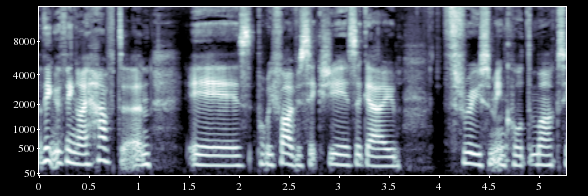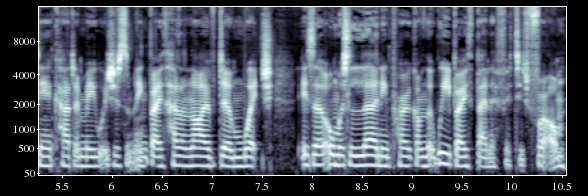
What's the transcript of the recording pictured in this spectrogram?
I think the thing I have done is probably five or six years ago through something called the Marketing Academy, which is something both Helen and I have done, which is a, almost a learning program that we both benefited from.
